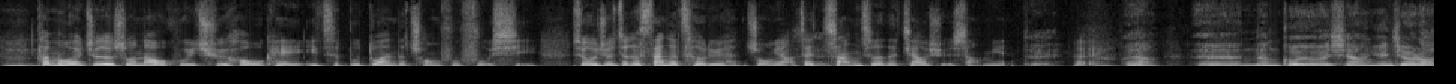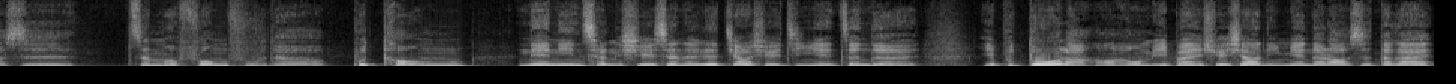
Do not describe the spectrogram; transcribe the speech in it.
嗯、他们会觉得说，那我回去后我可以一直不断的重复复习。所以我觉得这个三个策略很重要，在长者的教学上面。对对，我想呃，能够有像燕秋老师这么丰富的不同年龄层学生的一个教学经验，真的也不多了哈。我们一般学校里面的老师大概。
